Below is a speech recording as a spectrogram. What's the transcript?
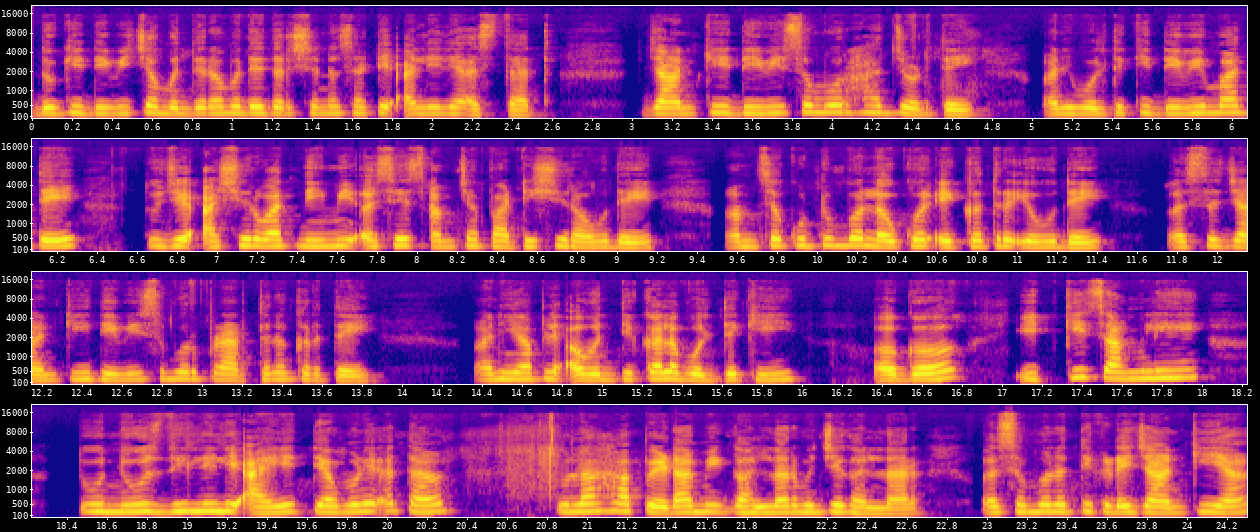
दोघी देवीच्या मंदिरामध्ये दर्शनासाठी आलेल्या असतात. जानकी देवीसमोर हात जोडते आणि बोलते की देवी माते तुझे आशीर्वाद नेहमी असेच आमच्या पाठीशी राहू दे. आमचं कुटुंब लवकर एकत्र येऊ दे. असं जानकी देवीसमोर प्रार्थना करते आणि आपल्या अवंतिकाला बोलते की अगं इतकी चांगली तू न्यूज दिलेली आहे त्यामुळे आता तुला हा पेढा मी घालणार म्हणजे घालणार असं म्हणत तिकडे जानकी या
